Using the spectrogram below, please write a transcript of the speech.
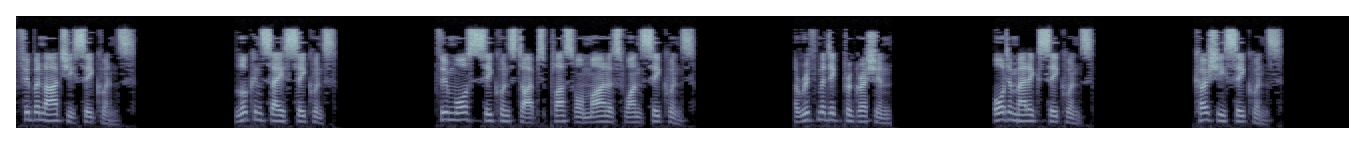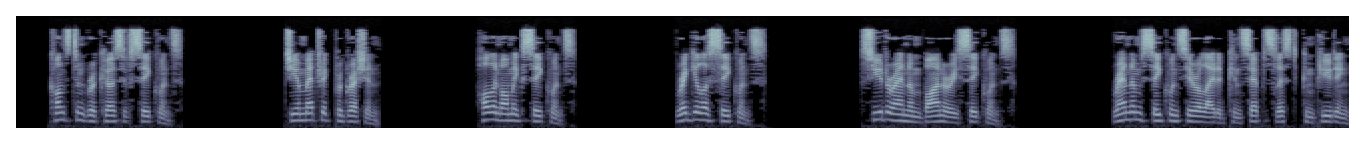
Fibonacci sequence. Look and say sequence. Thue Morse sequence types plus or minus one sequence. Arithmetic progression. Automatic sequence Cauchy sequence. Constant recursive sequence. Geometric progression. Holonomic sequence. Regular sequence. Pseudorandom binary sequence. Random sequence-related concepts list computing.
